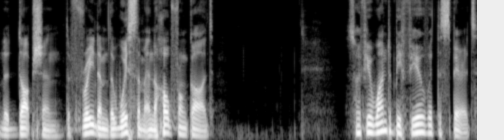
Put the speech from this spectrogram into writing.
the adoption, the freedom, the wisdom, and the hope from God. So if you want to be filled with the Spirit,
